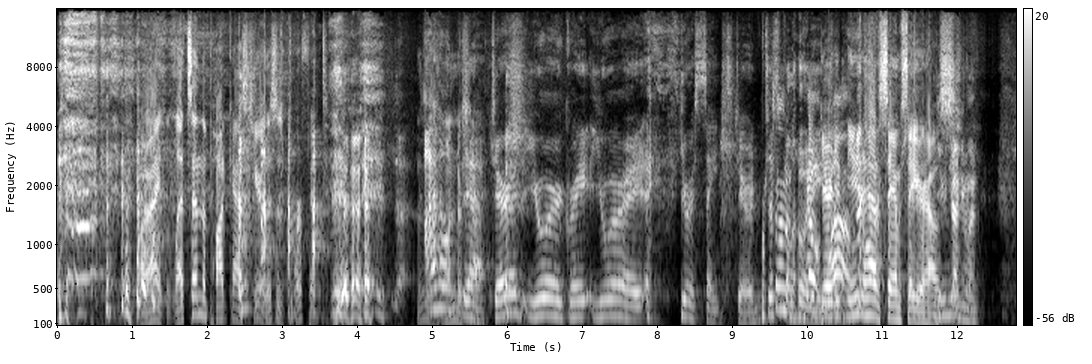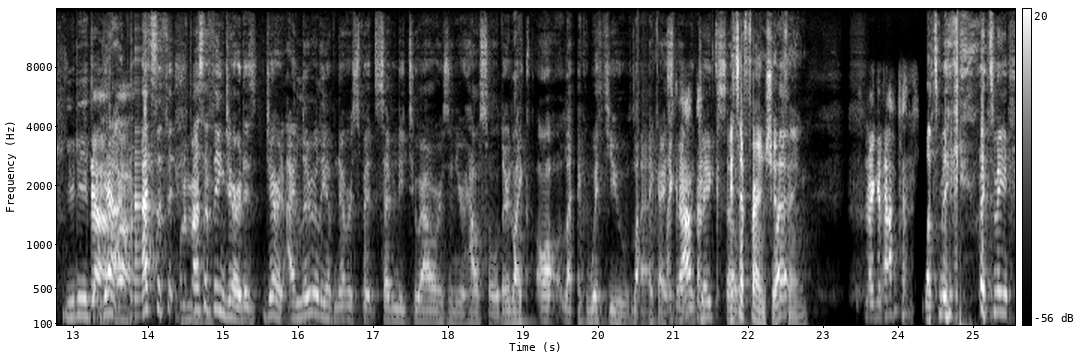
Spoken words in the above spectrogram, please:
All right, let's end the podcast here. This is perfect. This is I don't. wonderful. Yeah, Jared, you a great. You are a. You're a saint, Jared. Just below no, an Jared, Wow. you need to have Sam stay at your house. You Genuine. You need, Yeah, yeah. wow. That's the thing. What am I That's the thing, Jared. Is Jared? I literally have never spent seventy-two hours in your household, or like all like with you, like I Make it spent with. Jake. So it's a friendship What? thing. Make it happen. let's make let's make. it-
